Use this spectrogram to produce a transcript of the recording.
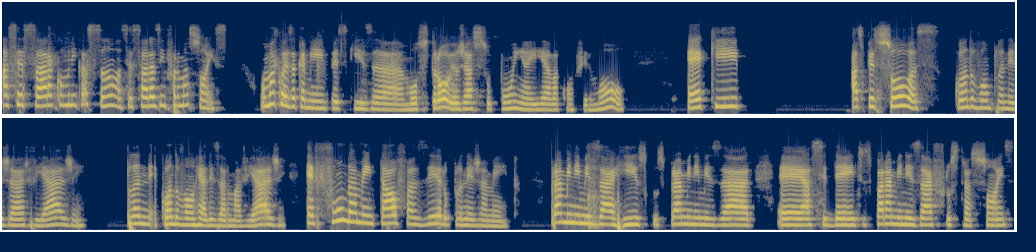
acessar a comunicação, acessar as informações. Uma coisa que a minha pesquisa mostrou, eu já supunha e ela confirmou, é que as pessoas, quando vão planejar viagem, plane... quando vão realizar uma viagem, é fundamental fazer o planejamento para minimizar riscos, para minimizar é, acidentes, para minimizar frustrações.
